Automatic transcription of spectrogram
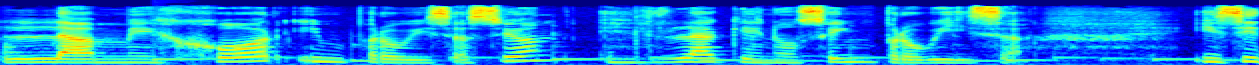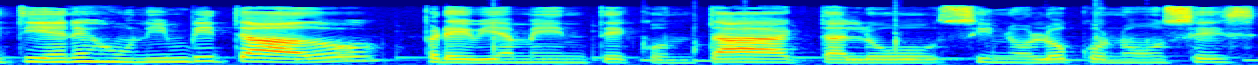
La mejor improvisación es la que no se improvisa. Y si tienes un invitado, previamente contáctalo. Si no lo conoces,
